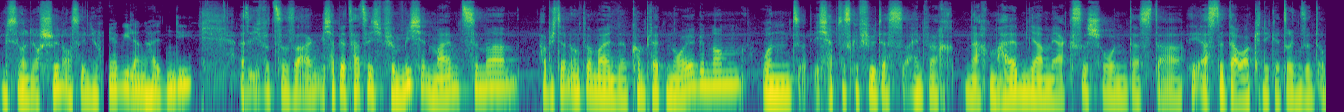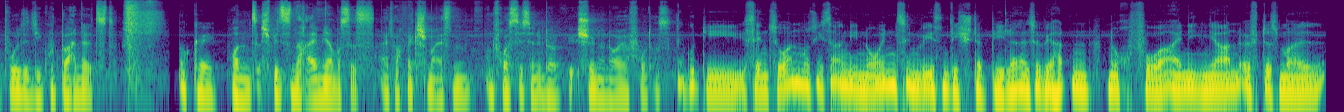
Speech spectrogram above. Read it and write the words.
Die sollen ja auch schön aussehen. Ja, wie lange halten die? Also ich würde so sagen, ich habe ja tatsächlich für mich in meinem Zimmer habe ich dann irgendwann mal eine komplett neue genommen und ich habe das Gefühl, dass einfach nach einem halben Jahr merkst du schon, dass da erste Dauerknicke drin sind, obwohl du die gut behandelst. Okay. Und spätestens nach einem Jahr musst du es einfach wegschmeißen und freust dich dann über schöne neue Fotos. Na gut, die Sensoren, muss ich sagen, die neuen sind wesentlich stabiler. Also wir hatten noch vor einigen Jahren öfters mal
